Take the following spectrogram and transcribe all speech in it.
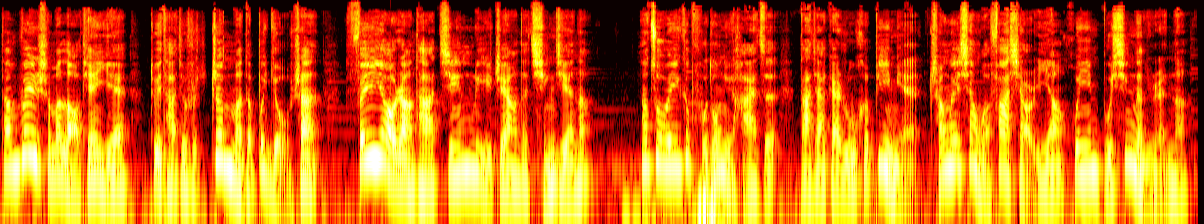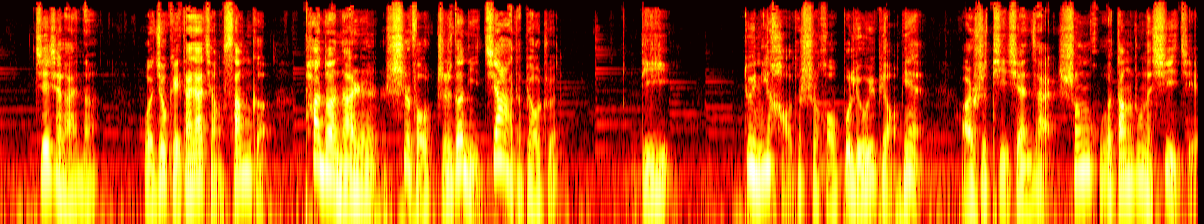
但为什么老天爷对他就是这么的不友善，非要让他经历这样的情节呢？那作为一个普通女孩子，大家该如何避免成为像我发小一样婚姻不幸的女人呢？接下来呢，我就给大家讲三个判断男人是否值得你嫁的标准。第一，对你好的时候不流于表面。而是体现在生活当中的细节。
